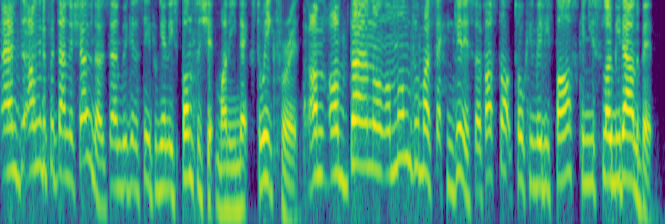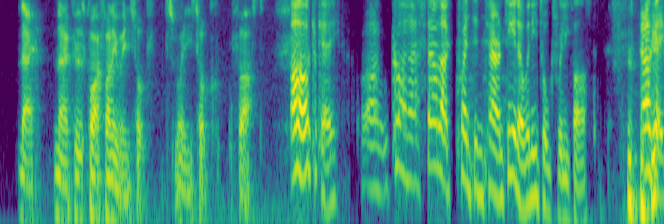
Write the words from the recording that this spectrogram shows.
And I'm going to put down the show notes, and we're going to see if we get any sponsorship money next week for it. I'm I'm down. On, I'm on for my second Guinness, so if I start talking really fast, can you slow me down a bit? No, no, because it's quite funny when you talk when you talk fast. Oh, okay. Uh, God, I sound like Quentin Tarantino when he talks really fast. Okay,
